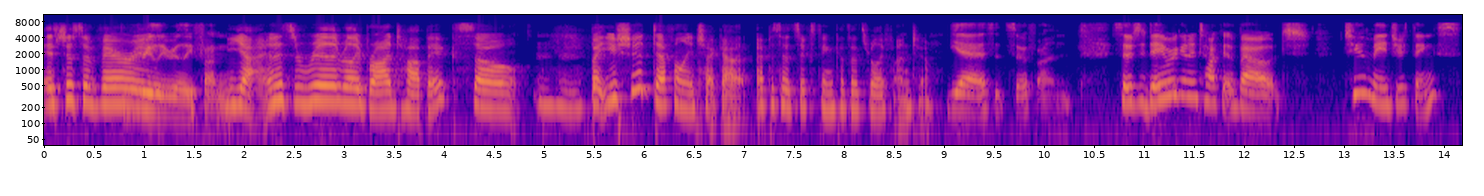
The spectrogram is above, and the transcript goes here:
It's just a very. Really, really fun. Yeah, and it's a really, really broad topic. So, Mm-hmm. but you should definitely check out episode 16 because it's really fun too. Yes, it's so fun. So today we're going to talk about two major things.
